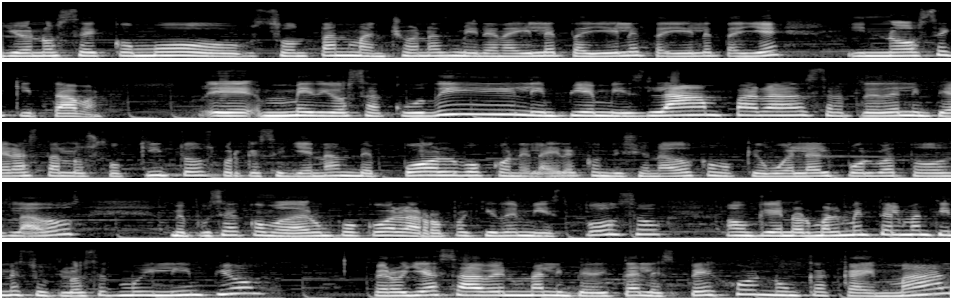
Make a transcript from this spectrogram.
yo no sé cómo son tan manchonas, miren, ahí le tallé, le tallé, le tallé, y no se quitaban. Eh, medio sacudí, limpié mis lámparas, traté de limpiar hasta los foquitos porque se llenan de polvo con el aire acondicionado, como que vuela el polvo a todos lados. Me puse a acomodar un poco la ropa aquí de mi esposo, aunque normalmente él mantiene su closet muy limpio, pero ya saben, una limpiadita al espejo nunca cae mal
